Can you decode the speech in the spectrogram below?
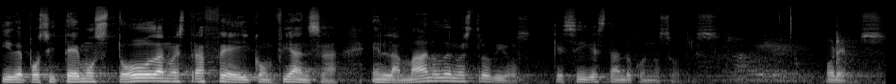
y depositemos toda nuestra fe y confianza en la mano de nuestro Dios que sigue estando con nosotros. Oremos.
